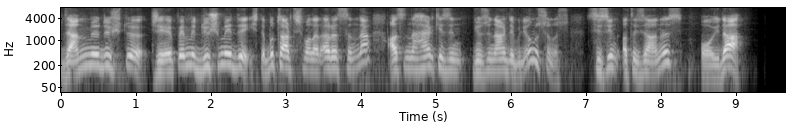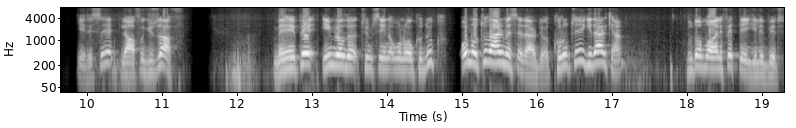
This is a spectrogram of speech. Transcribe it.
DEM mi düştü? CHP mi düşmedi? İşte bu tartışmalar arasında aslında herkesin gözü nerede biliyor musunuz? Sizin atacağınız oyda. Gerisi lafı güzaf. MHP İmralı tümseyini onu okuduk. O notu vermeseler diyor. Kurultaya giderken bu da muhalefetle ilgili bir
